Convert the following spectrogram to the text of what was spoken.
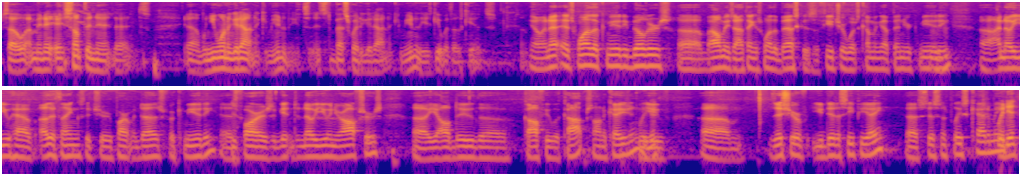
so I mean, it, it's something that that's, uh, when you want to get out in the community, it's it's the best way to get out in the community is get with those kids. So, You know, and it's one of the community builders. Uh, by all means, I think it's one of the best because the future, of what's coming up in your community. Mm-hmm. Uh, I know you have other things that your department does for community as far as getting to know you and your officers. Uh, y'all do the coffee with cops on occasion. We. You've, um, this year you did a CPA, uh, Citizens Police Academy. We did.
